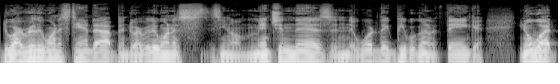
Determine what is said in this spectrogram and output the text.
do I really want to stand up? And do I really want to you know mention this? And what are people going to think? And you know what?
